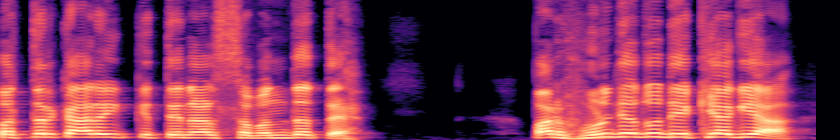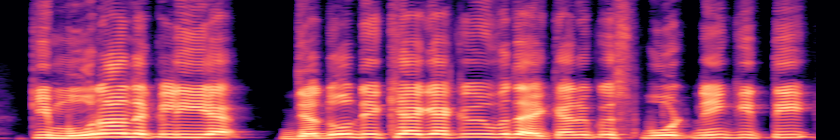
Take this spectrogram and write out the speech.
ਪੱਤਰਕਾਰੀ ਕਿਤੇ ਨਾਲ ਸੰਬੰਧਿਤ ਹੈ। ਪਰ ਹੁਣ ਜਦੋਂ ਦੇਖਿਆ ਗਿਆ ਕਿ ਮੋਹਰਾਂ ਨਕਲੀ ਹੈ, ਜਦੋਂ ਦੇਖਿਆ ਗਿਆ ਕਿ ਵਿਧਾਇਕਾਂ ਨੇ ਕੋਈ ਸਪੋਰਟ ਨਹੀਂ ਕੀਤੀ,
